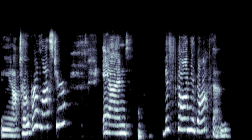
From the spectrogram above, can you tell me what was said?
in October of last year. And this song is awesome.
